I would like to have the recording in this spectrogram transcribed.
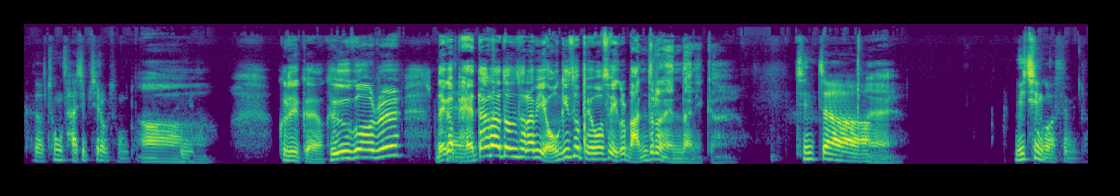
그래서 총 47억 정도. 됩니다. 아, 그러니까요. 그거를 내가 네. 배달하던 사람이 여기서 배워서 이걸 만들어낸다니까. 진짜 예. 미친 것 같습니다.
